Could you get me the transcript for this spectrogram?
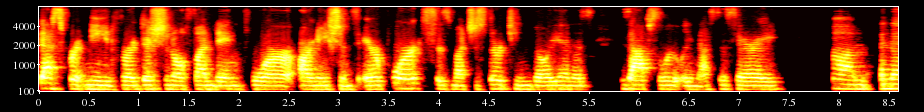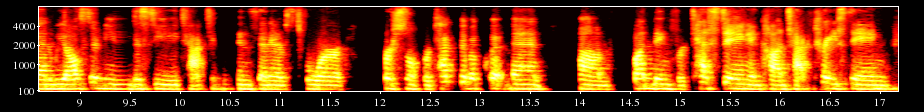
desperate need for additional funding for our nation's airports. As much as 13 billion is is absolutely necessary. Um, and then we also need to see tactical incentives for personal protective equipment, um, funding for testing and contact tracing,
